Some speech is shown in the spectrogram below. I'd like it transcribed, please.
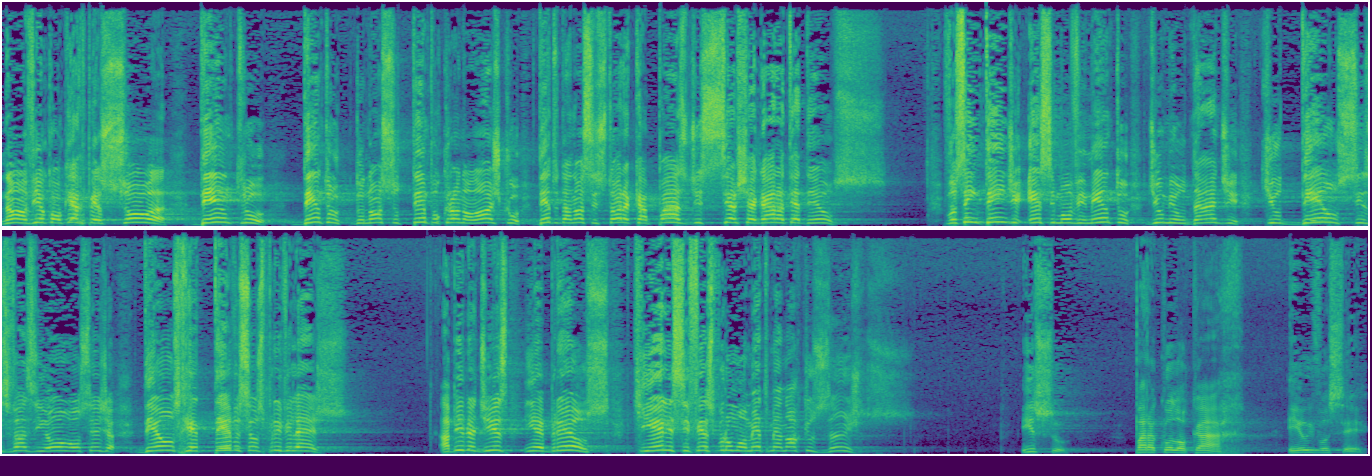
não havia qualquer pessoa dentro dentro do nosso tempo cronológico, dentro da nossa história capaz de se chegar até Deus. Você entende esse movimento de humildade que o Deus se esvaziou, ou seja, Deus reteve seus privilégios. A Bíblia diz em Hebreus que ele se fez por um momento menor que os anjos. Isso para colocar eu e você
